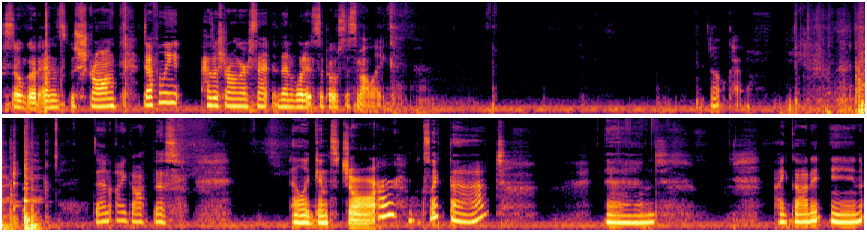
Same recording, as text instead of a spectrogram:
So good. And it's strong. Definitely has a stronger scent than what it's supposed to smell like. Okay. Then I got this Elegance jar. Looks like that. And I got it in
